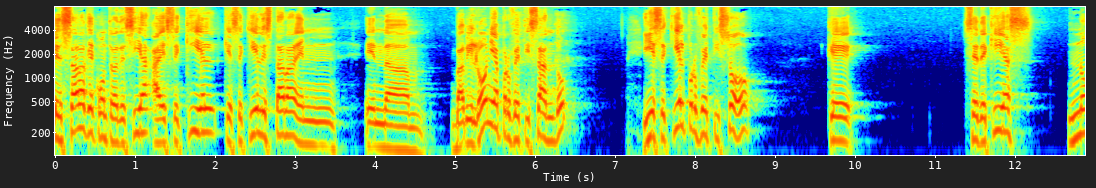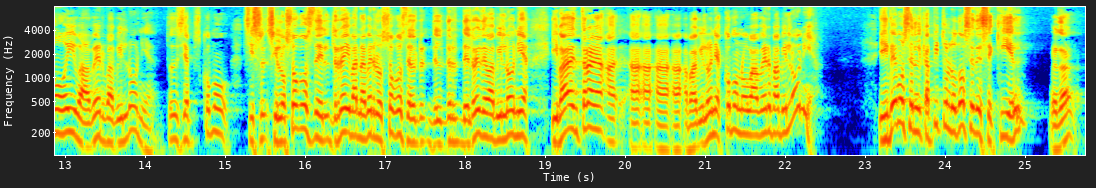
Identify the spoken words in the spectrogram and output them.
pensaba que contradecía a Ezequiel, que Ezequiel estaba en, Babilonia profetizando, y Ezequiel profetizó que Sedequías no iba a ver Babilonia. Entonces decía, pues cómo, si, los ojos del rey van a ver los ojos del, rey de Babilonia y va a entrar a, a, Babilonia, ¿cómo no va a ver Babilonia? Y vemos en el capítulo 12 de Ezequiel, ¿verdad?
